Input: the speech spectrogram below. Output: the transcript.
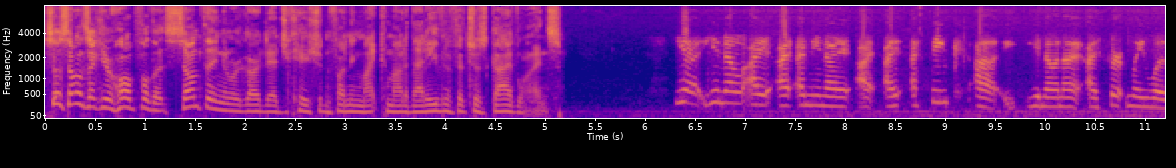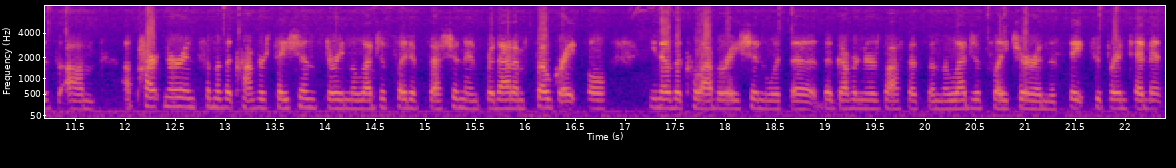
So it sounds like you're hopeful that something in regard to education funding might come out of that, even if it's just guidelines. Yeah, you know, I, I, I mean, I, I, I think, uh, you know, and I, I certainly was um, a partner in some of the conversations during the legislative session, and for that, I'm so grateful. You know, the collaboration with the, the governor's office and the legislature and the state superintendent,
